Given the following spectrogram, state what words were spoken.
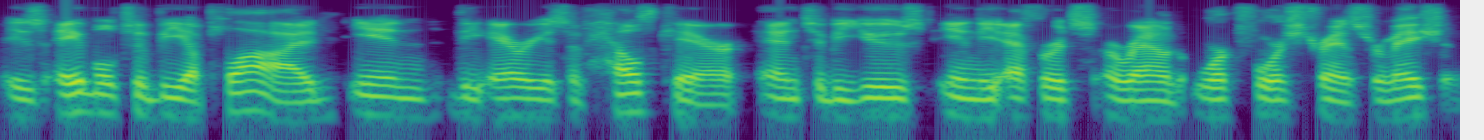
is able to be applied in the areas of healthcare and to be used in the efforts around workforce transformation.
